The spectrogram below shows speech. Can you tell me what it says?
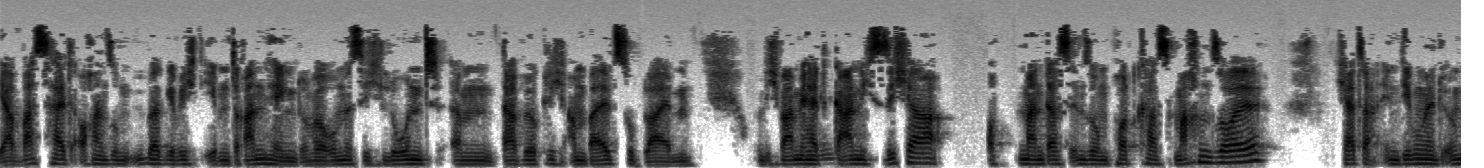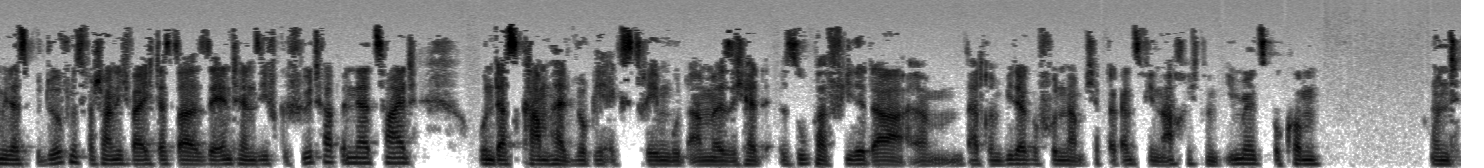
ja, was halt auch an so einem Übergewicht eben dranhängt und warum es sich lohnt, ähm, da wirklich am Ball zu bleiben. Und ich war mir halt mhm. gar nicht sicher, ob man das in so einem Podcast machen soll. Ich hatte in dem Moment irgendwie das Bedürfnis, wahrscheinlich weil ich das da sehr intensiv gefühlt habe in der Zeit. Und das kam halt wirklich extrem gut an, weil sich halt super viele da, ähm, da drin wiedergefunden haben. Ich habe da ganz viele Nachrichten und E-Mails bekommen. Und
